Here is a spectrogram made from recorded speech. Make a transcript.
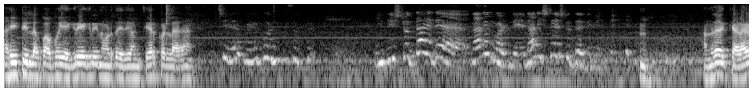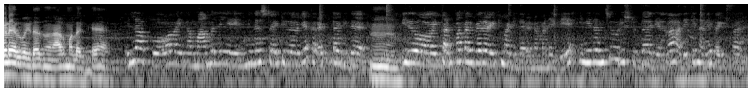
ಹೈಟ್ ಇಲ್ಲ ಪಾಪ ಎಗ್ರಿ ಎಗ್ರಿ ನೋಡ್ತಾ ಇದೀವಿ ಒಂದು ಚೇರ್ ಕೊಡ್ಲ? ಚೇರ್ ಬೇಕು ಅನ್ಸುತ್ತೆ. ಇದಿಷ್ಟು ಉದ್ದ ಇದೆ. ನಾನೇನ್ ಮಾಡ್ಲಿ? ನಾನು ಇಷ್ಟೇ ಇಷ್ಟು ಉದ್ದ ಇದ್ದೀನಿ ಅಂದರೆ ಕೆಳಗಡೆ ಅಲ್ವಾ ಇಡೋದು ನಾರ್ಮಲ್ ಆಗಿ? ಇಲ್ಲಪ್ಪೋ ಈಗ ಮಾಮೂಲಿ ನಿನ್ನಷ್ಟು ಹೈಟ್ ಇರೋರಿಗೆ ಕರೆಕ್ಟ್ ಆಗಿದೆ. ಇದು ಈ ಕಡ್ಪಕಲ್ ಬೇರೆ ಹೈಟ್ ಮಾಡಿದ್ದಾರೆ ನಮ್ಮ ಮನೆಯಲ್ಲಿ. ಇನ್ನು ಇದೊಂಚೂರು ಇಷ್ಟು ಉದ್ದ ಇದೆಯಲ್ವಾ? ಅದಕ್ಕೆ ನನಗೆ ಬೈಟ್ಸಾ ಅಂತ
